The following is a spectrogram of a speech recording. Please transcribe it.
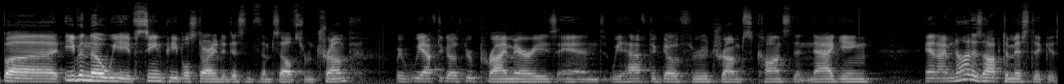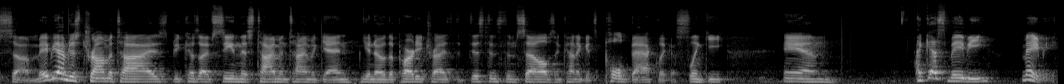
But even though we've seen people starting to distance themselves from Trump, we, we have to go through primaries and we have to go through Trump's constant nagging and I'm not as optimistic as some. Maybe I'm just traumatized because I've seen this time and time again. You know, the party tries to distance themselves and kind of gets pulled back like a slinky. And I guess maybe, maybe,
